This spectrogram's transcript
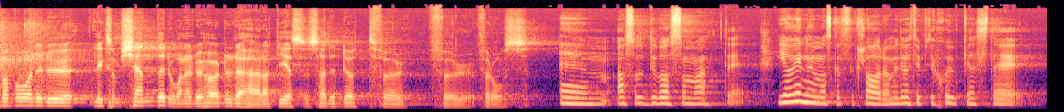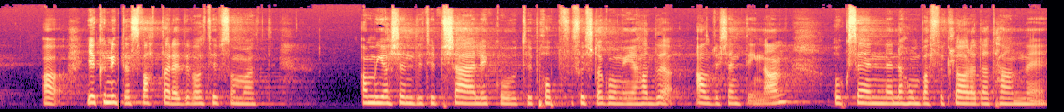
vad var det du liksom kände då när du hörde det här att Jesus hade dött för, för, för oss? Um, alltså det var som att, eh, jag vet inte hur man ska förklara men det var typ det sjukaste. Ja, jag kunde inte ens fatta det. Det var typ som att ja, men jag kände typ kärlek och typ hopp för första gången. Jag hade aldrig känt det innan. Och sen när hon bara förklarade att han eh,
